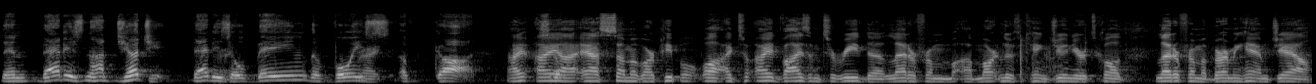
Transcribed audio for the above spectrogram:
Then that is not judging. That is obeying the voice of God. I, I So- uh, asked some of our people, well, I, advised them to read the letter from uh, Martin Luther King Jr. It's called Letter from a Birmingham Jail.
